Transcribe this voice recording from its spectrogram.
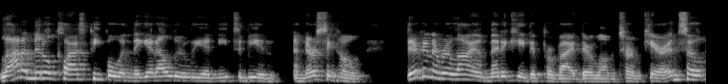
A lot of middle class people, when they get elderly and need to be in a nursing home, they're going to rely on Medicaid to provide their long term care. And so,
